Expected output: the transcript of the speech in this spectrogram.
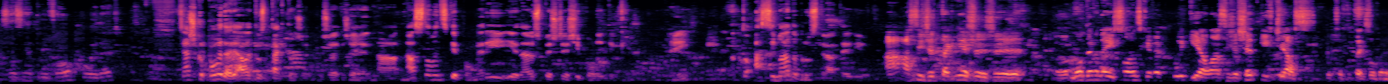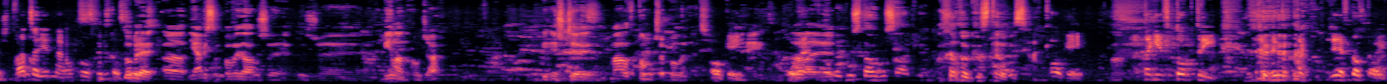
zase netrúfal povedať. ťažko povedať, ale to takto, že, že, že na, na slovenské pomery je najúspešnejší politik. Hej? A to asi má dobrú stratégiu. A asi, že tak nie, že, že modernej Slovenskej republiky, ale asi, že všetkých čias, keď sa to tak zoberieš. 21 rokov. Dobre, uh, ja by som povedal, že, že Milan Hoďa by ešte mal v tom čo povedať. OK, Hej? Ale Gustav Husák. Gustav Husák. OK. Tak je v top 3. je v top 3.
